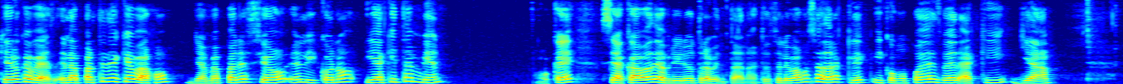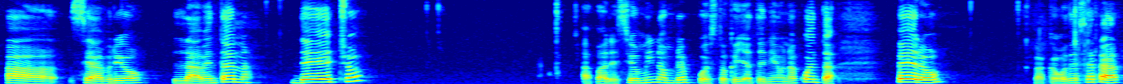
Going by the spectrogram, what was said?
quiero que veas, en la parte de aquí abajo ya me apareció el icono y aquí también, ok, se acaba de abrir otra ventana. Entonces le vamos a dar clic y como puedes ver aquí ya ah, se abrió la ventana. De hecho, apareció mi nombre puesto que ya tenía una cuenta, pero acabo de cerrar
